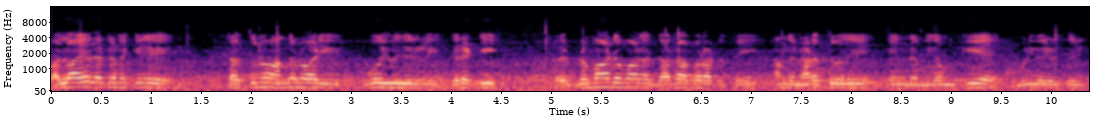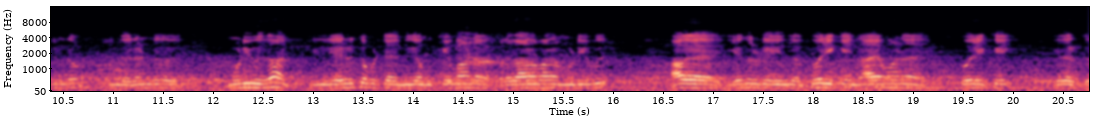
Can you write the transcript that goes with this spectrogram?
பல்லாயிரக்கணக்கிலே சத்துணவு அங்கன்வாடி ஓய்வூதியர்களை திரட்டி பிரம்மாண்டமான தர்ணா போராட்டத்தை அங்கு நடத்துவது என்ற மிக முக்கிய முடிவை எடுத்திருக்கின்றோம். இந்த ரெண்டு முடிவு தான் இதில் எடுக்கப்பட்ட மிக முக்கியமான பிரதானமான முடிவு. ஆக எங்களுடைய இந்த கோரிக்கை நியாயமான கோரிக்கை இதற்கு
